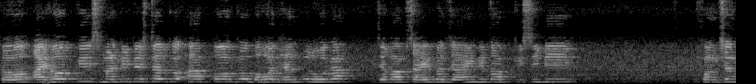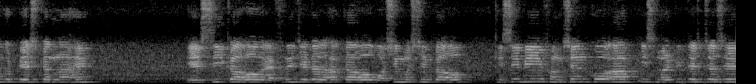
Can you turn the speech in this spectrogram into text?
तो आई होप कि इस मल्टी टेस्टर को आपको बहुत हेल्पफुल होगा। जब आप साइड पर जाएँगे तो आप किसी भी फ़ंक्शन को टेस्ट करना है। एसी का हो रेफ्रिजरेटर का हो वॉशिंग मशीन का हो, किसी भी फ़ंक्शन को आप इस मल्टी टेस्टर से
